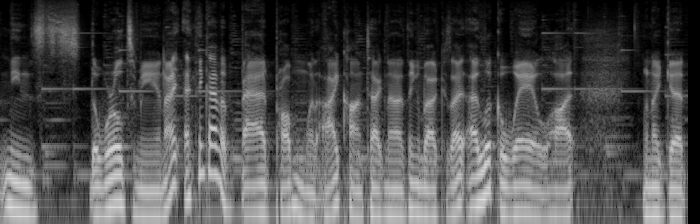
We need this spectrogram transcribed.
means the world to me. And I, I think I have a bad problem with eye contact now I think about it because I, I look away a lot when I get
